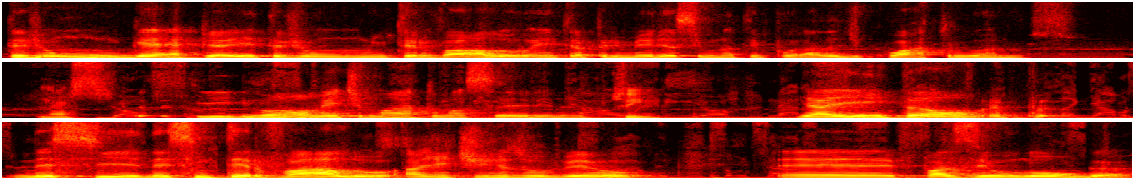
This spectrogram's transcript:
teve um gap aí, teve um intervalo entre a primeira e a segunda temporada de quatro anos. Nossa. E normalmente mata uma série, né? Sim. E aí, então, nesse, nesse intervalo, a gente resolveu é, fazer o longa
